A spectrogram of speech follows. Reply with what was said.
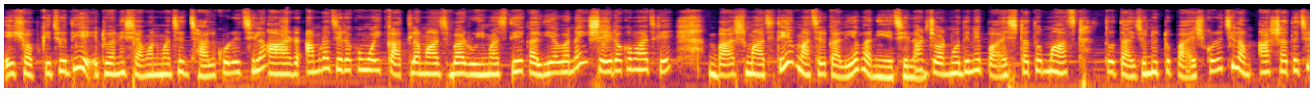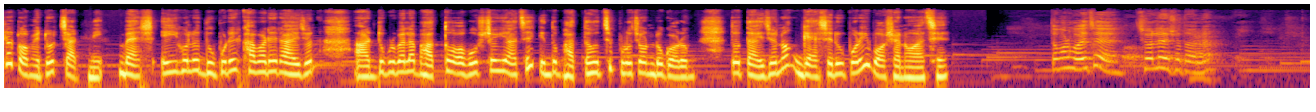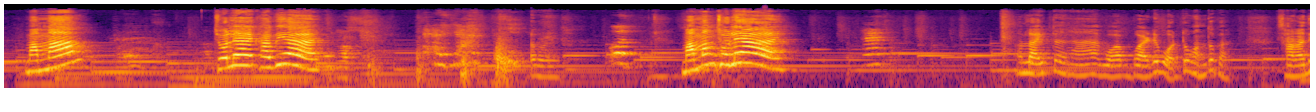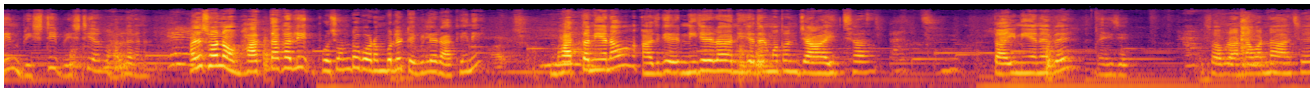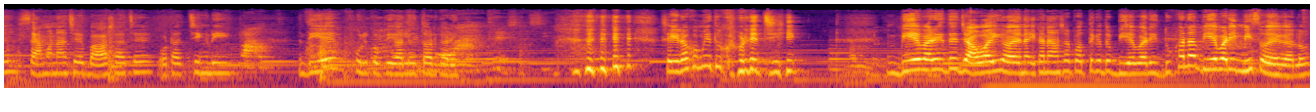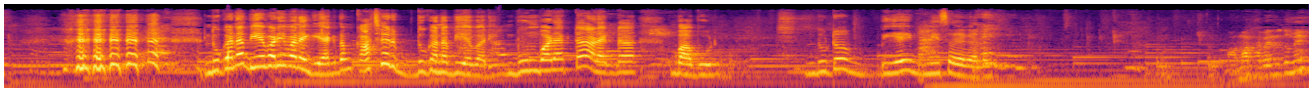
এই সব কিছু দিয়ে একটুখানি স্যামন মাছের ঝাল করেছিলাম। আর আমরা যেরকম ওই কাতলা মাছ বা রুই মাছ দিয়ে কালিয়া বানাই সেই রকম আজকে বাঁশ মাছ দিয়ে মাছের কালিয়া বানিয়েছিলাম। আর জন্মদিনে পায়েসটা তো মাস্ট তো তাই জন্য একটু পায়েস করেছিলাম আর সাথে ছিল টমেটোর চাটনি। ব্যাস এই হলো দুপুরের খাবারের আয়োজন। আর দুপুরবেলা ভাত তো অবশ্যই আছে কিন্তু ভাতটা হচ্ছে প্রচণ্ড গরম তো তাই জন্য গ্যাসের উপরেই বসানো আছে। তোমার হয়েছে? চলে এসো তাহলে। মাম্মা? চলে আয়, খাবি আয়। মাম্মাম চলে আয়। লাইটটা হ্যাঁ বাইরে বড্ড অন্ধকার। সারাদিন বৃষ্টি বৃষ্টি, আর ভালো লাগে না। আচ্ছা শোনো, ভাতটা খালি প্রচণ্ড গরম বলে টেবিলে রাখিনি। ভাতটা নিয়ে নাও, আজকে নিজেরা নিজেদের মতন যা ইচ্ছা তাই নিয়ে নেবে। এই যে, সব রান্না বান্না আছে, স্যামন আছে বাস আছে, ওটা চিংড়ি দিয়ে ফুলকপি, আলুর তরকারি। সেই রকমই তো করেছি। বিয়ে বাড়িতে যাওয়াই হয় না। এখানে আসার পর থেকে তো বিয়ে বাড়ি দুখানা বিয়ে বাড়ি মিস হয়ে গেল। দুখানা বিয়ে বাড়ি মানে কি? একদম কাছের দুখানা বিয়ে বাড়ি বুমবার একটা আর একটা বাবুর। দুটো বিয়েই মিস হয়ে গেল। মামা খাবে না তুমি?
